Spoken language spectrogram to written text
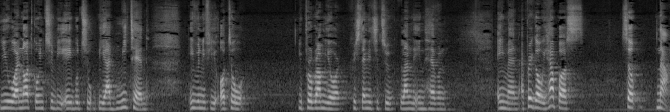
you are not going to be able to be admitted even if you auto you program your Christianity to land in heaven. Amen. I pray God will help us. So now,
